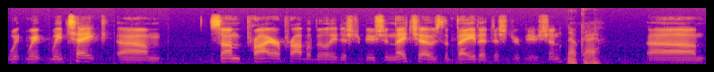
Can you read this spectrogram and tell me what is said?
we, we, we take um, some prior probability distribution. They chose the beta distribution. Okay. Um,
